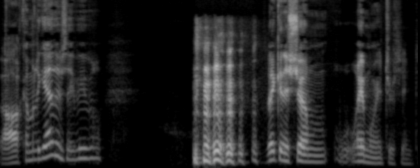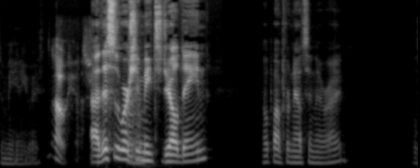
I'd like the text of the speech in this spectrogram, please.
Yeah. It's all coming together, see people. It's making the show m- way more interesting to me, anyways. Oh, yes. Uh, this is where she Mhm. meets Geraldine. Hope I'm pronouncing that right. We'll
